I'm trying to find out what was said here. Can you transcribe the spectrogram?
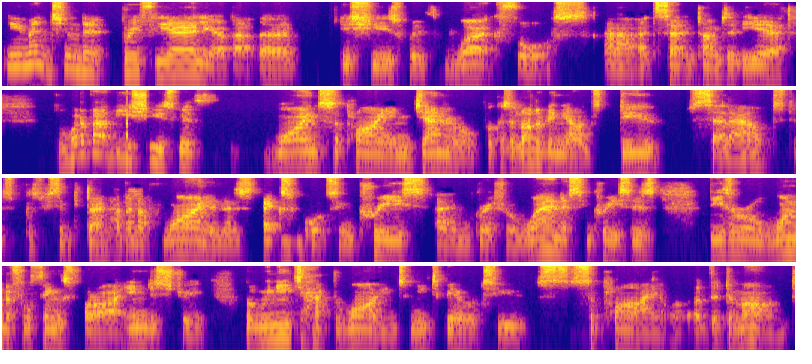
You mentioned it briefly earlier about the issues with workforce uh, at certain times of the year. But what about the issues with wine supply in general? Because a lot of vineyards do sell out just because we simply don't have enough wine. And as exports increase and greater awareness increases, these are all wonderful things for our industry. But we need to have the wines, we need to be able to supply the demand.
